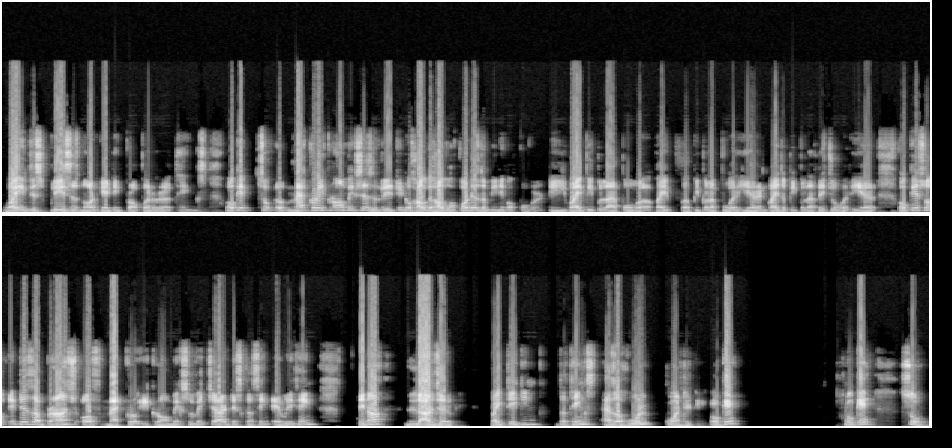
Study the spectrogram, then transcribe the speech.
why this place is not getting proper uh, things. Okay so uh, macroeconomics is related to how the how what is the meaning of poverty why people are poor why uh, people are poor here and why the people are rich over here. Okay so it is a branch of macroeconomics which are discussing everything in a larger way by taking the things as a whole quantity. Okay okay? So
